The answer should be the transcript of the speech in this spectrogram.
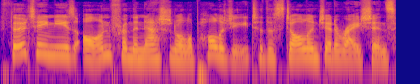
13 years on from the national apology to the stolen generations.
